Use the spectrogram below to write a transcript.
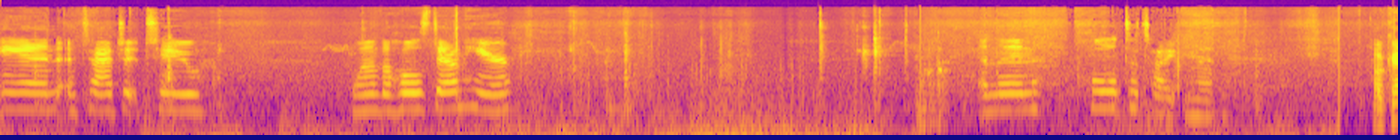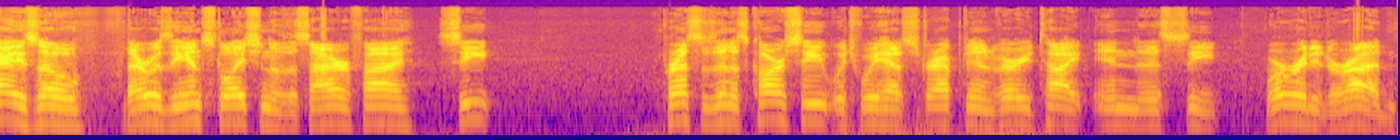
and attach it to one of the holes down here and then pull to tighten it. Okay, so there was the installation of the SiorFi seat. Press is in his car seat, which we have strapped in very tight in this seat. We're ready to ride.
